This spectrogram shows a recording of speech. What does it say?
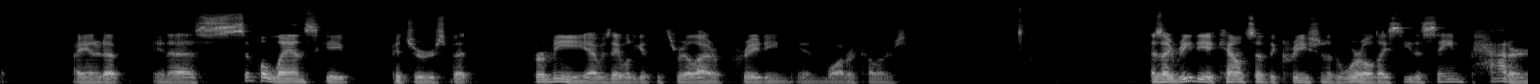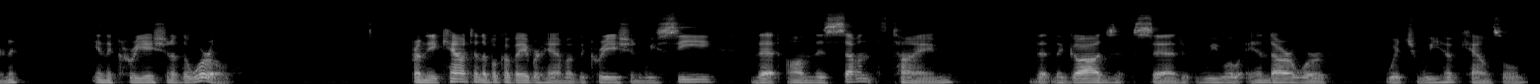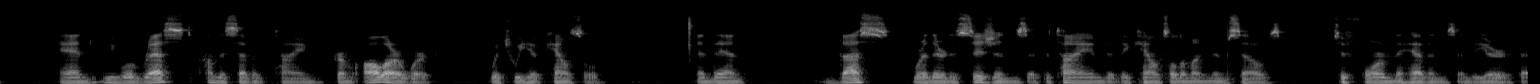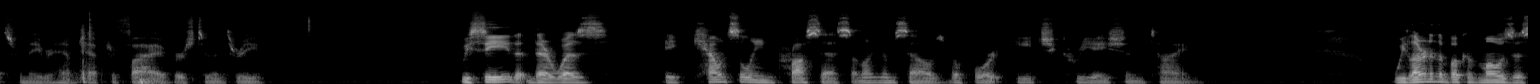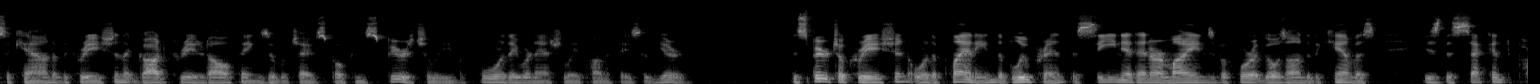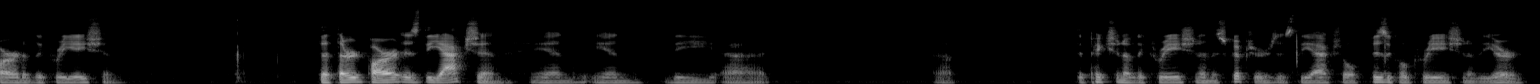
I ended up in a simple landscape pictures, but for me, I was able to get the thrill out of creating in watercolors. As I read the accounts of the creation of the world, I see the same pattern in the creation of the world. From the account in the book of Abraham of the creation, we see that on the seventh time that the gods said, We will end our work which we have counseled, and we will rest on the seventh time from all our work which we have counseled. And then, thus were their decisions at the time that they counseled among themselves to form the heavens and the earth. That's from Abraham chapter 5, verse 2 and 3. We see that there was a counseling process among themselves before each creation time. We learn in the book of Moses account of the creation that God created all things of which I have spoken spiritually before they were naturally upon the face of the earth. The spiritual creation, or the planning, the blueprint, the seeing it in our minds before it goes onto the canvas, is the second part of the creation. The third part is the action, and in the uh, uh, depiction of the creation in the scriptures is the actual physical creation of the earth.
